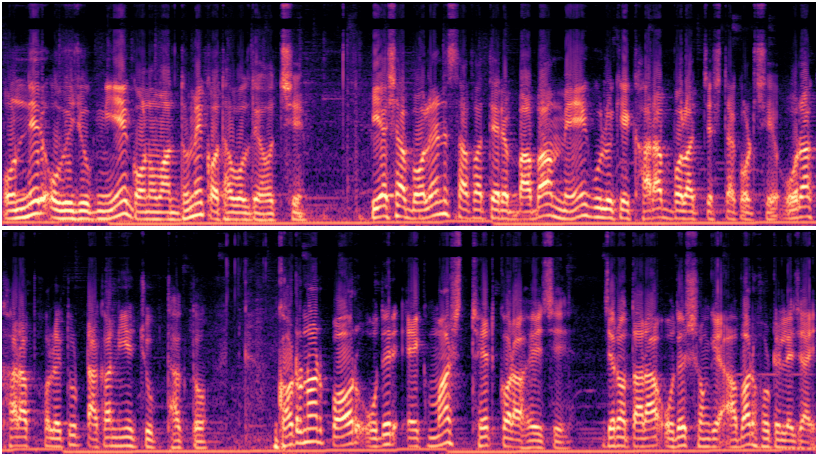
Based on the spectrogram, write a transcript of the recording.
অন্যের অভিযোগ নিয়ে গণমাধ্যমে কথা বলতে হচ্ছে। পিয়াসা বলেন, সাফাতের বাবা মেয়েগুলোকে খারাপ বলার চেষ্টা করছে। ওরা খারাপ হলে তো টাকা নিয়ে চুপ থাকতো। ঘটনার পর ওদের এক মাস থ্রেট করা হয়েছে, যেন তারা ওদের সঙ্গে আবার হোটেলে যায়।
